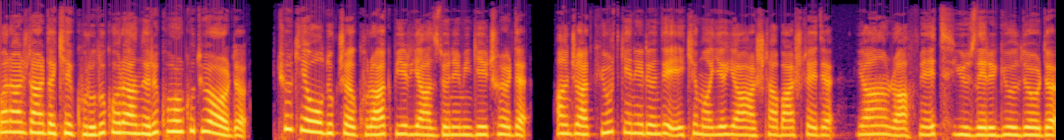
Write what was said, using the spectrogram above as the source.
Barajlardaki kuruluk oranları korkutuyordu. Türkiye oldukça kurak bir yaz dönemi geçirdi. Ancak yurt genelinde Ekim ayı yağışla başladı. Yağan rahmet yüzleri güldürdü.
